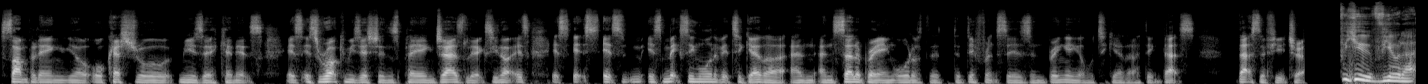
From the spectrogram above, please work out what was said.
sampling you know orchestral music and it's it's it's rock musicians playing jazz licks you know it's it's it's it's it's mixing all of it together and and celebrating all of the the differences and bringing it all together. I think that's that's the future. For you viola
